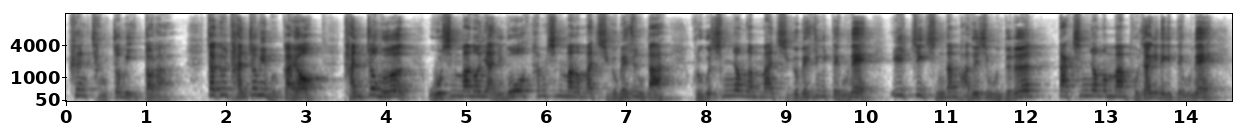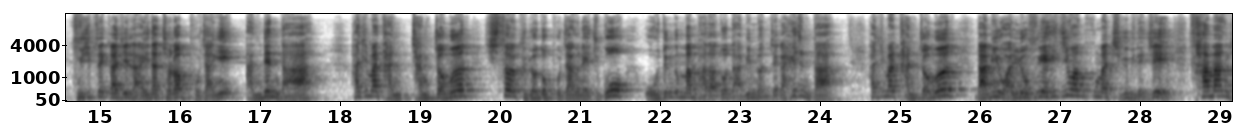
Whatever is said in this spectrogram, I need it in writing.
큰 장점이 있더라. 자, 그럼 단점이 뭘까요? 단점은 50만 원이 아니고 30만 원만 지급해 준다. 그리고 10년간만 지급해 주기 때문에 일찍 진단 받으신 분들은 딱 10년간만 보장이 되기 때문에 90세까지 라이나처럼 보장이 안 된다. 하지만 단, 장점은 시설 급여도 보장을 해주고 5등급만 받아도 납입 면제가 해준다. 하지만 단점은 납입 완료 후에 해지환급만 지급이 되지 사망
